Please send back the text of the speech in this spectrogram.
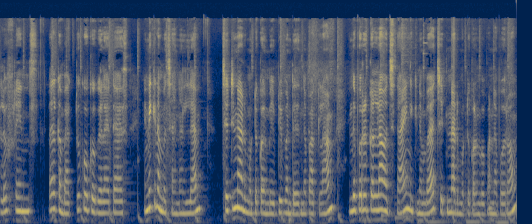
Hello friends welcome back to Coco Galattas இன்றைக்கி நம்ம சேனலில் செட்டிநாடு முட்டை குழம்பு எப்படி பண்ணுறதுன்னு பார்க்கலாம். இந்த பொருட்கள்லாம் வச்சு தான் இன்றைக்கி நம்ம செட்டிநாடு முட்டை குழம்பு பண்ண போகிறோம்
